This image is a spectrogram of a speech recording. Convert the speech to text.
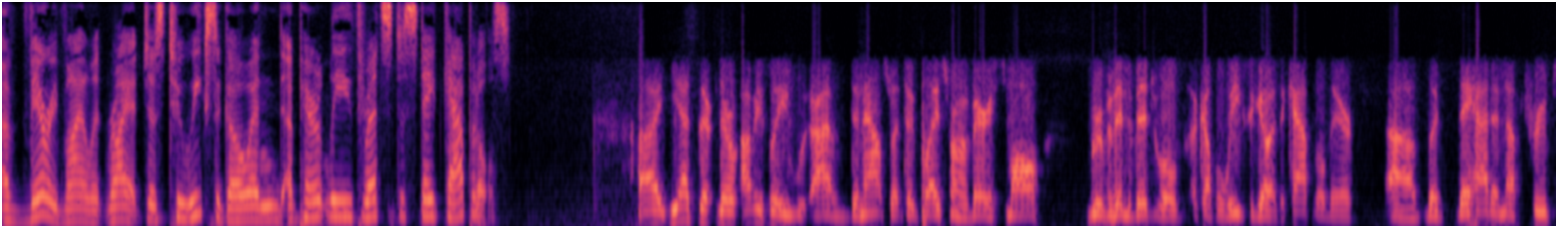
a very violent riot just two weeks ago and apparently threats to state capitals. Uh, yes, there, there obviously I've denounced what took place from a very small group of individuals a couple weeks ago at the Capitol there. Uh, but they had enough troops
